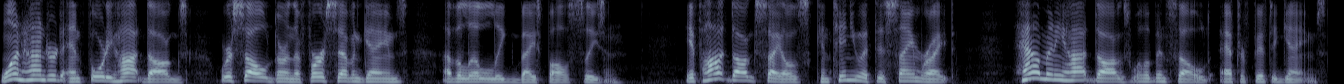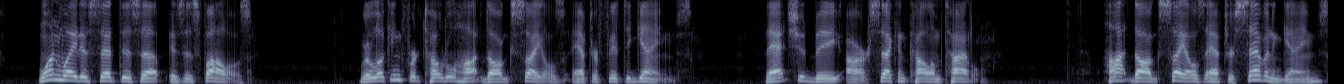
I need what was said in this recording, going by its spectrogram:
140 hot dogs were sold during the first seven games of the Little League Baseball season. If hot dog sales continue at this same rate, how many hot dogs will have been sold after 50 games? One way to set this up is as follows we're looking for total hot dog sales after 50 games. That should be our second column title. Hot dog sales after seven games,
